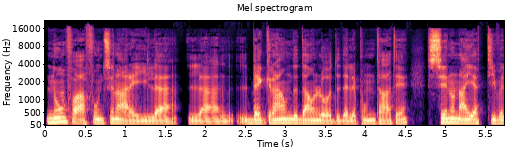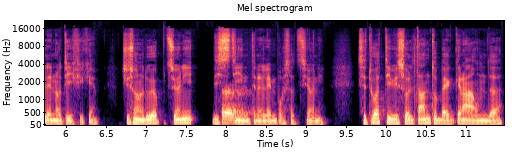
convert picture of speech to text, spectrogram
non fa funzionare il, la, il, background download delle puntate se non hai attive le notifiche. Ci sono due opzioni distinte uh. nelle impostazioni. Se tu attivi soltanto background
